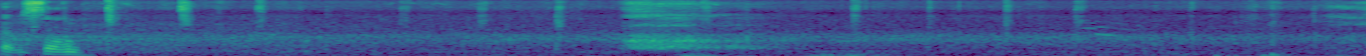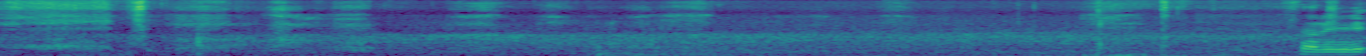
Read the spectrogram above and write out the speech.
Thirty-seven. Thirty-eight. Thirty-nine.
